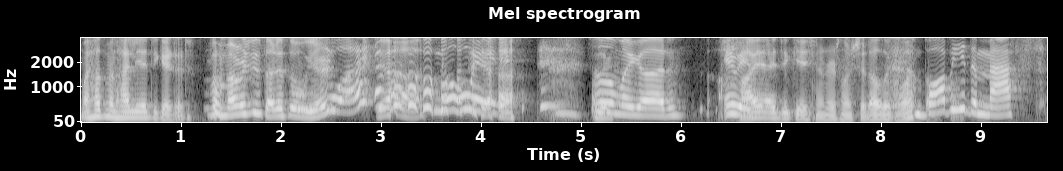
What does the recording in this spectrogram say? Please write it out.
my husband highly educated." But remember, she said it so weird. What? Yeah. no way. Yeah. Oh my god. Anyways, High education or some shit. I was like, what? Bobby, the maths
